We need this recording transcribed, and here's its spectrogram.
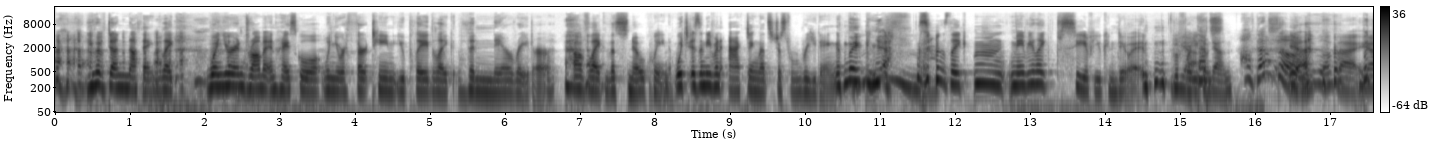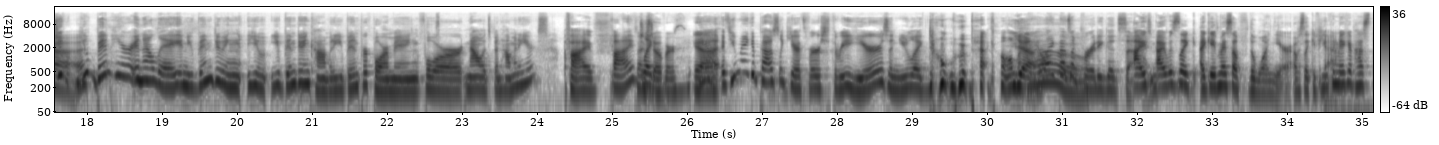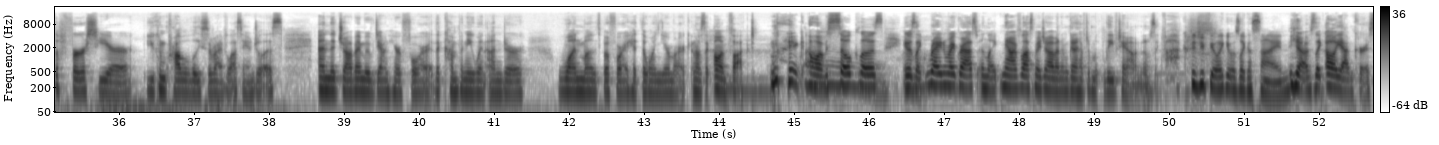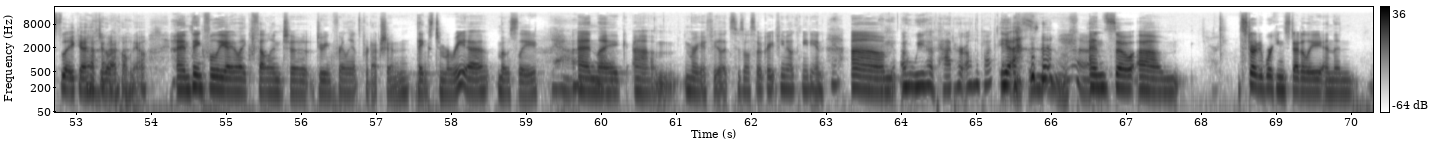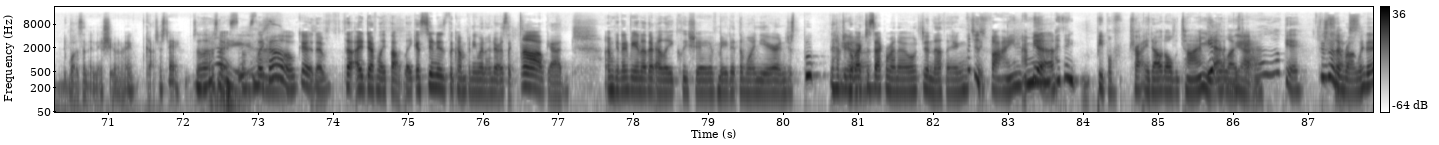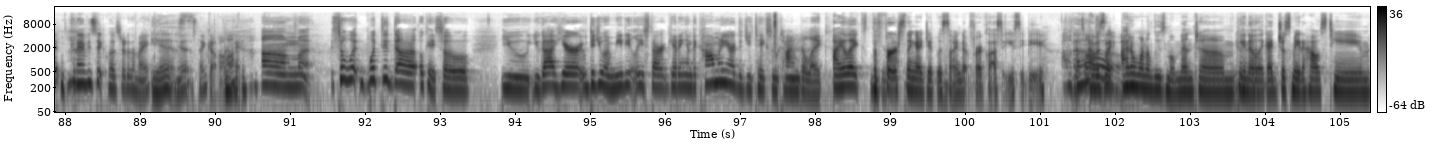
you have done nothing like when you're in drama in high school when you were 13 you played like the narrator of like the Snow Queen which isn't even acting that's just reading like yeah so I was like mm, maybe like see if you can do it before Yeah. you come down Oh, that's so. Yeah. I love that. But yeah. you you've been here in LA and you've been doing you you've been doing comedy. You've been performing for now. It's been how many years? five Five. just over yeah. If you make it past like your first three years and you like don't move back home, Yeah. I feel like that's a Oh. pretty good sign. I, I was like, I gave myself the one year. I was like, if you Yeah. can make it past the first year, you can probably survive Los Angeles. And the job I moved down here for, the company went under one month before I hit the one year mark. And I was like, oh, I'm fucked. like, oh, I was so close. It was like right in my grasp. And like, now I've lost my job and I'm going to have to leave town. And I was like, fuck. Did you feel like it was like a sign? Yeah, I was like, oh yeah, I'm cursed. Like I have to go back home now. And thankfully, I like fell into doing freelance production thanks to Maria mostly. Yeah. And like um, Maria Felix, who's also a great female comedian. Um, Oh, we have had her on the podcast. yeah. Yeah. and so um, started working steadily, and then it wasn't an issue, and I got to stay. So that was nice. I was like, oh, good. I've, th- I definitely thought like as soon as the company went under, I was like, oh god, I'm gonna be another LA cliche. I've made it the one year, and just boop, have to go back to Sacramento to nothing. which is fine. I mean, Yeah. I think people try it out all the time. And Yeah. you're Yeah. "Oh, okay. There's nothing wrong with it. Can I have you sit closer to the mic? Yes. Yes. Thank you. Okay. Um. So what? What did? Uh, okay. So you you got here. Did you immediately start getting into comedy, or did you take some time to like? I like the first thing I did was signed up for a class at UCB. Oh, that's awesome. I was like, Oh. I don't want to lose momentum. you know, like I just made a house team.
